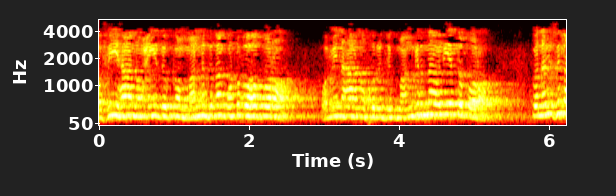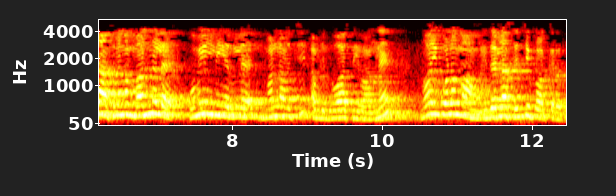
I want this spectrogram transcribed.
ஒஃபீஹா நொய்துக்கும் மண்ணுக்கு தான் கொண்டு போக போகிறோம் ஒமின்ஹா நுகுருஜுக்கும் அங்கிருந்தா வெளியேற்ற போகிறோம் இப்போ நபிசுல்லா மண்ணில் உமிழ் நீரில் மண்ணை வச்சு அப்படி துவா செய்வாங்க. நோய் குணமாகும். இதெல்லாம் செஞ்சு பார்க்கறது.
